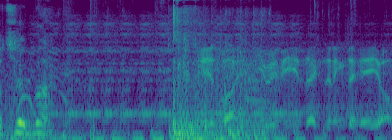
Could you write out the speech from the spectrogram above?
What's your back? Be advised, UAV is exiting the AO.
